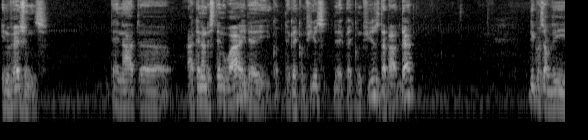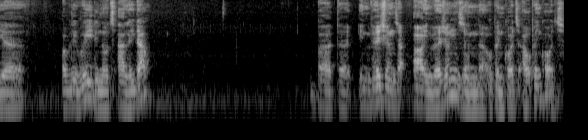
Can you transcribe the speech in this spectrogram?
inversions. They're not. I can understand why they they get confused. They get confused about that because of the uh, of the way the notes are laid out. But uh, inversions are inversions, and uh, open chords are open chords.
